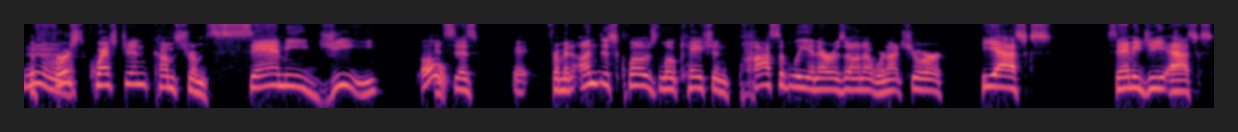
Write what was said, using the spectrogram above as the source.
The Hmm. first question comes from Sammy G. Oh, It says eh, from an undisclosed location, possibly in Arizona. We're not sure. He asks, Sammy G asks,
